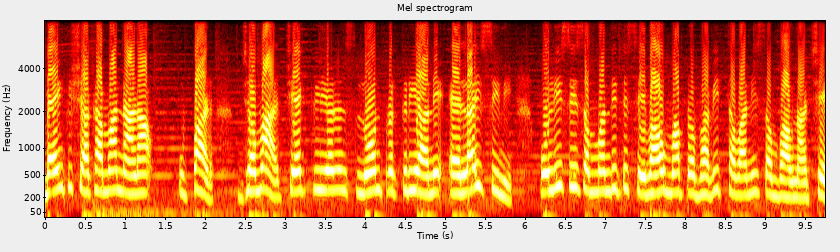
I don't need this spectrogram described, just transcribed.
બેંક શાખામાં નાણાં ઉપાડ, જમા, ચેક ક્લિયરન્સ, લોન પ્રક્રિયા અને એલઆઈસીની પોલિસી સંબંધિત સેવાઓમાં પ્રભાવિત થવાની સંભાવના છે.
